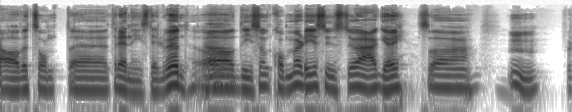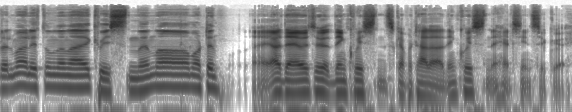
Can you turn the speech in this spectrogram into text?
av et sånt eh, treningstilbud. Og Ja. de som kommer, de syns det jo er gøy. Så mm. Fortell meg litt om den quizen din da, Martin. Ja, det den quizen skal jeg fortelle deg, den quizen er helt sinnssykt gøy.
